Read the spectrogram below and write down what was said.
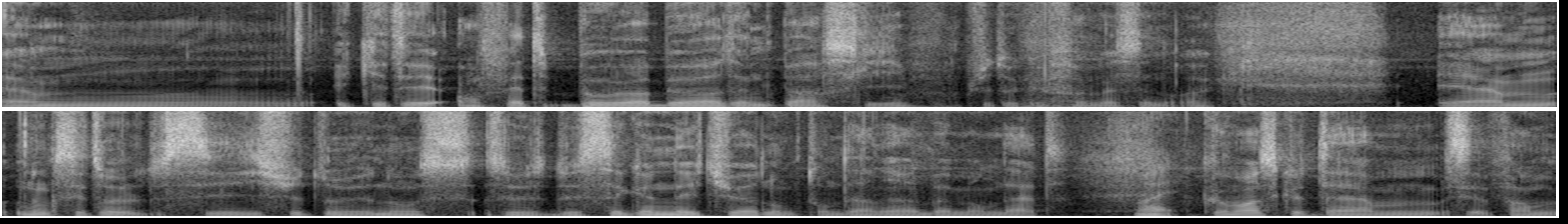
Euh, et qui était en fait Bower Bird and Parsley plutôt que Famous and Rock. Et euh, donc c'est issu de, de, de, Second Nature, donc ton dernier album en date. Ouais. Comment est-ce que tu as... Enfin,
